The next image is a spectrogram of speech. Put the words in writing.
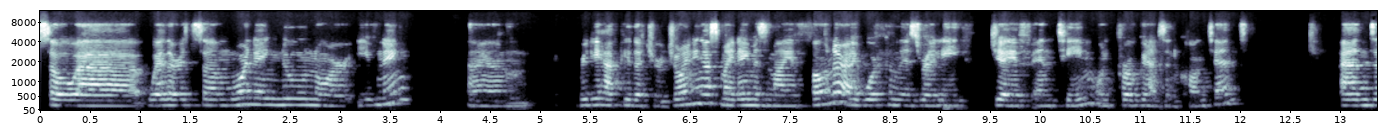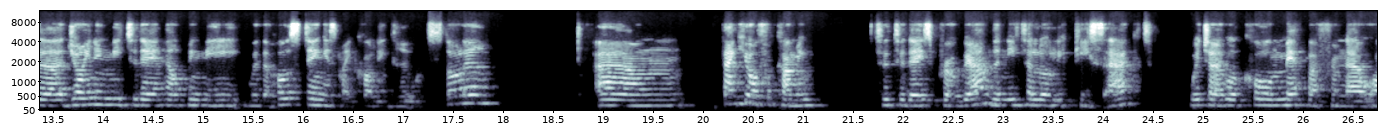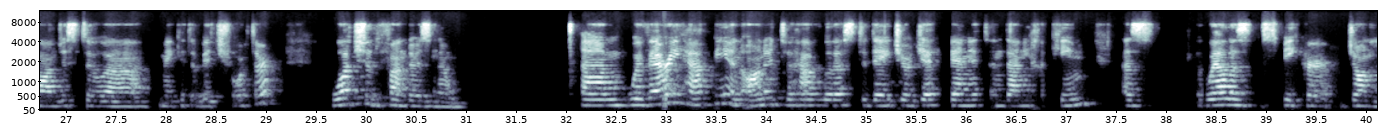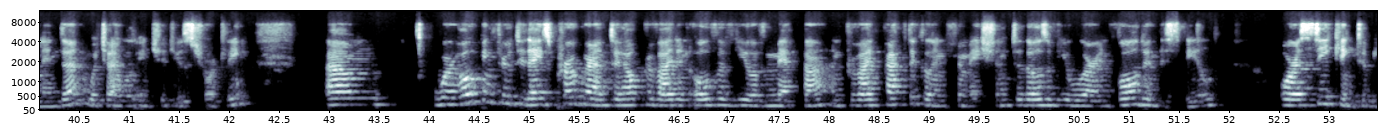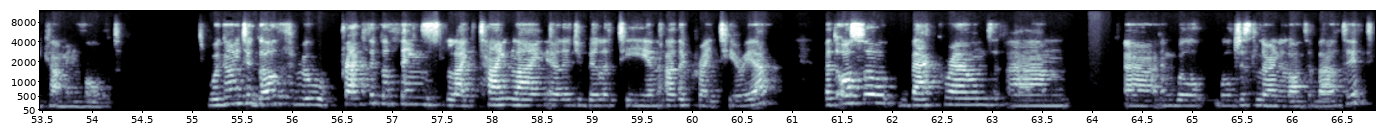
So uh, whether it's a morning, noon, or evening, I'm really happy that you're joining us. My name is Maya Foner. I work on the Israeli JFN team on programs and content. And uh, joining me today and helping me with the hosting is my colleague Reut Stoller. Um, thank you all for coming to today's program, the Nita Lowey Peace Act, which I will call MEPA from now on, just to uh, make it a bit shorter. What should funders know? Um, we're very happy and honored to have with us today Georgette Bennett and Danny Hakim, as well as speaker John Lyndon, which I will introduce shortly. Um, we're hoping through today's program to help provide an overview of MEPA and provide practical information to those of you who are involved in this field or are seeking to become involved. We're going to go through practical things like timeline, eligibility, and other criteria, but also background, um, uh, and we'll, we'll just learn a lot about it.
